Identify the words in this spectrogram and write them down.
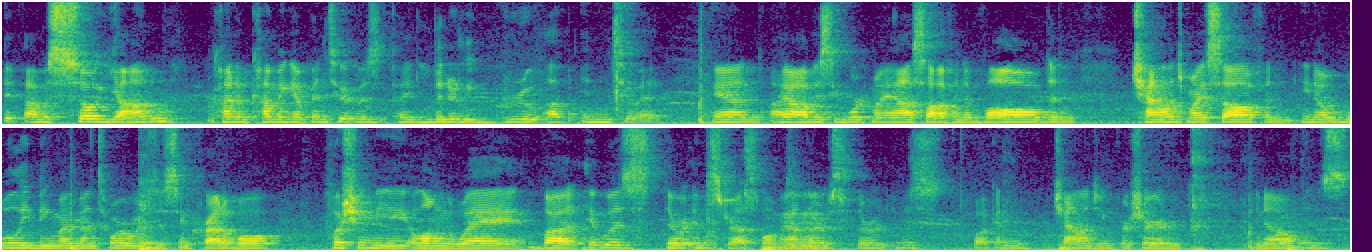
it, I was so young, kind of coming up into it. it. Was I literally grew up into it, and I obviously worked my ass off and evolved and challenged myself. And you know, Wooly being my mentor was just incredible, pushing me along the way. But it was there. It was stressful, man. Mhm. There's there. It was fucking challenging for sure. And you know, it was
